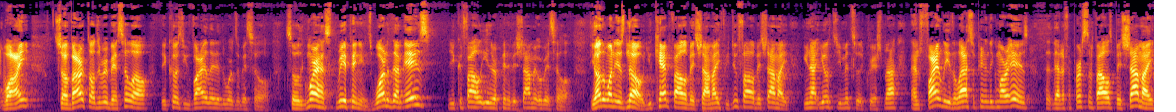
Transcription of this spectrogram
Why? So because you violated the words of Beis Hillel. So the Gemara has three opinions. One of them is you can follow either opinion of Shammai or Beis Hillel. The other one is no, you can't follow Beis Shammai. If you do follow Beis Shammai, you're not yotzi mitzvah Kriyashma. And finally, the last opinion of the Gemara is that, that if a person follows Beis Shammai,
